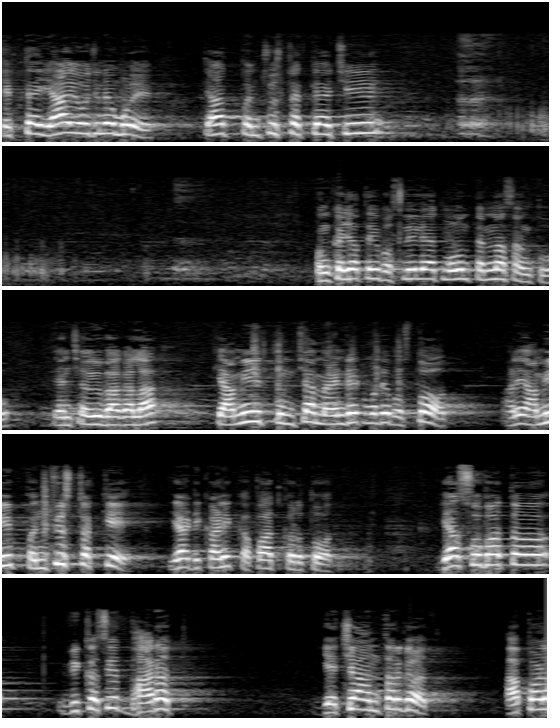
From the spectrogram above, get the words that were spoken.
एकट्या या योजनेमुळे त्यात पंचवीस टक्क्याची पंकजाताई बसलेले आहेत म्हणून त्यांना सांगतो त्यांच्या विभागाला की आम्ही तुमच्या मॅन्डेटमध्ये बसतो आहोत आणि आम्ही पंचवीस टक्के या ठिकाणी कपात करतो आहोत. यासोबत विकसित भारत याच्या अंतर्गत आपण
